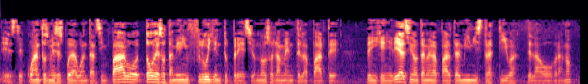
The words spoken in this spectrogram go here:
este, cuántos meses puede aguantar sin pago, todo eso también influye en tu precio, no solamente la parte de ingeniería, sino también la parte administrativa de la obra, ¿no?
